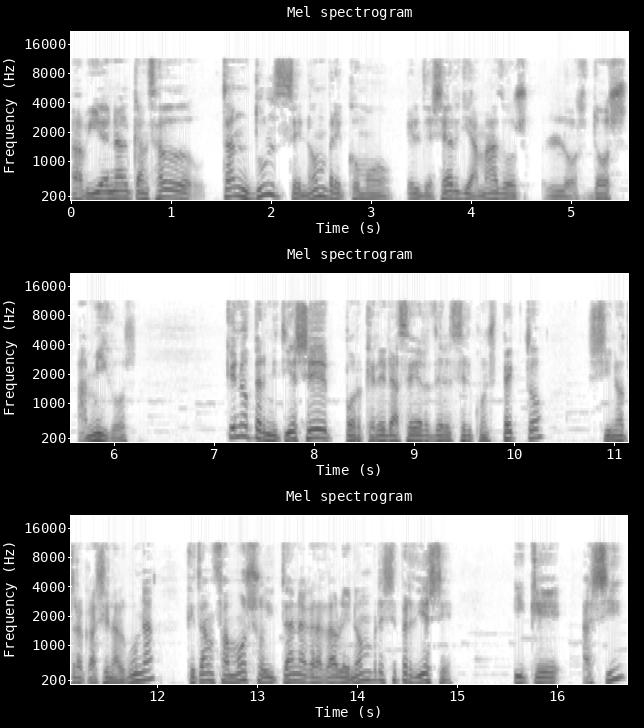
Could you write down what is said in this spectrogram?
habían alcanzado tan dulce nombre como el de ser llamados los dos amigos, que no permitiese, por querer hacer del circunspecto, sin otra ocasión alguna, que tan famoso y tan agradable nombre se perdiese, y que así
